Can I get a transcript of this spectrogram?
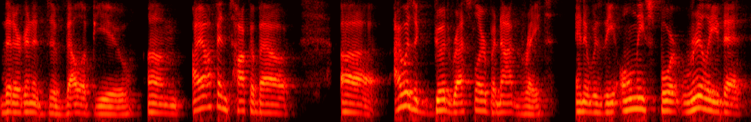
that are going to develop you. Um, I often talk about uh, I was a good wrestler, but not great. And it was the only sport really that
